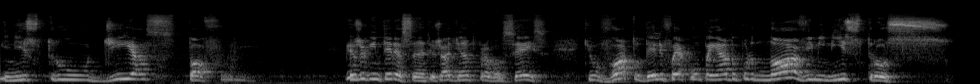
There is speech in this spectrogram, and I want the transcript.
ministro Dias Toffoli, Veja que interessante, eu já adianto para vocês que o voto dele foi acompanhado por nove ministros.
